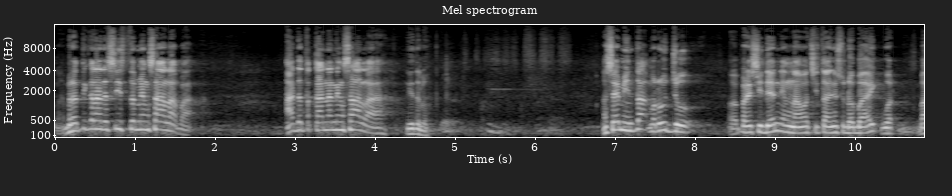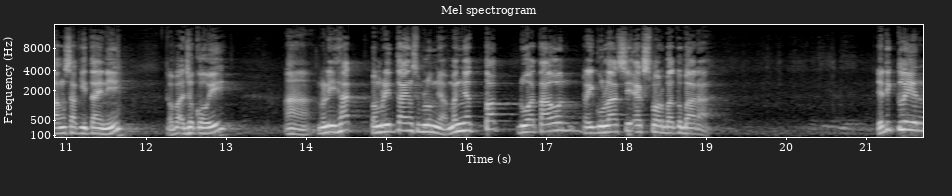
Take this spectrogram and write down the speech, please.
Berarti kan ada sistem yang salah, Pak. Ada tekanan yang salah, gitu loh. Nah, saya minta merujuk presiden yang nawacitanya sudah baik buat bangsa kita ini, Bapak Jokowi, nah, melihat pemerintah yang sebelumnya menyetop dua tahun regulasi ekspor batu bara. Jadi clear.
